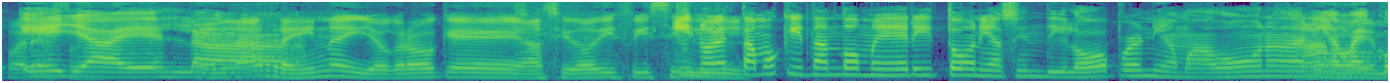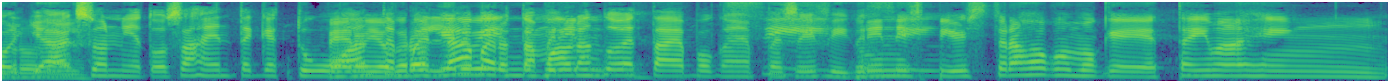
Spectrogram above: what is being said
Por eso. ella es la, Es la reina y yo creo que ha sido difícil. Y no le estamos quitando mérito ni a Cindy Lauper, ni a Madonna, Ah, ni a no, Michael. Jackson, ni a toda esa gente que estuvo Pero yo antes, ¿verdad? Britney- Pero estamos hablando de esta época en Sí, específico. Britney Sí. Spears trajo como que esta imagen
